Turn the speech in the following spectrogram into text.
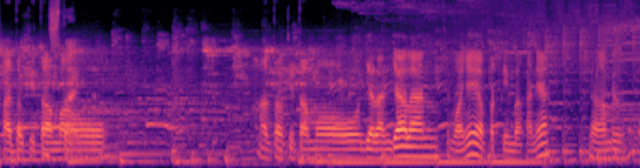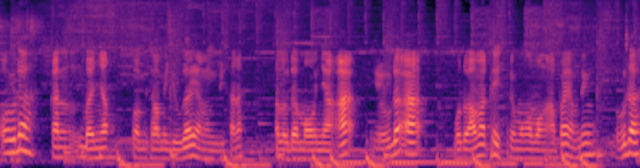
atau kita mau atau kita mau jalan-jalan semuanya ya pertimbangannya. Nggak ngambil oh udah kan banyak suami-suami juga yang di sana kalau udah maunya A ya udah A. Bodo amat nih istri mau ngomong apa yang penting ya udah.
